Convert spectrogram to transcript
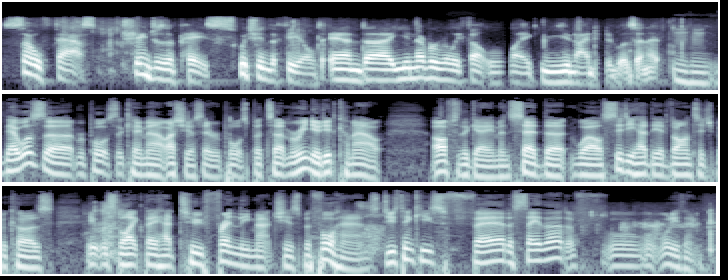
so fast, changes of pace, switching the field, and uh, you never really felt like United was in it. hmm There was uh, reports that came out. Actually, I say reports, but uh, Mourinho did come out after the game and said that well, City had the advantage because it was like they had two friendly matches beforehand. Do you think he's fair to say that, or what do you think?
